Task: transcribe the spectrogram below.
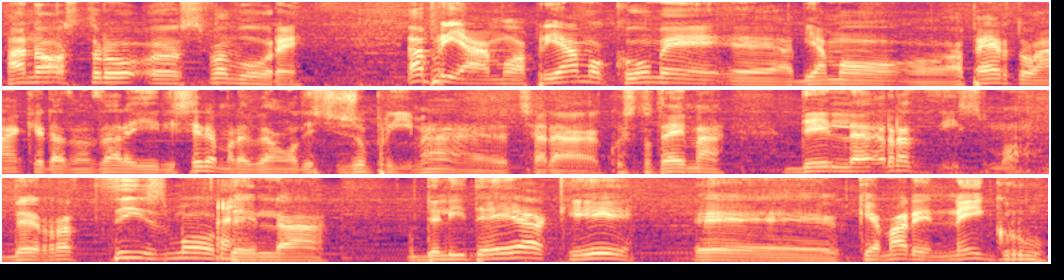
a nostro eh, sfavore. Apriamo, apriamo come eh, abbiamo eh, aperto anche la zanzara ieri sera, ma l'avevamo deciso prima. eh, c'era questo tema del razzismo, del razzismo, Eh. della- dell'idea che eh, chiamare negru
